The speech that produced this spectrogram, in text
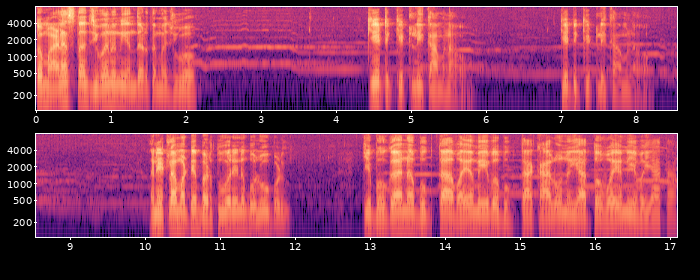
તો માણસના જીવનની અંદર તમે જુઓ કેટ કેટલી કામનાઓ કેટ કેટલી કામનાઓ. અને એટલા માટે ભરતુવરીને બોલવું પડ્યું કે ભોગા ન ભૂગતા વયમ એવ ભૂગતા, કાલો ન યાતો વયમ એવ યાતા.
